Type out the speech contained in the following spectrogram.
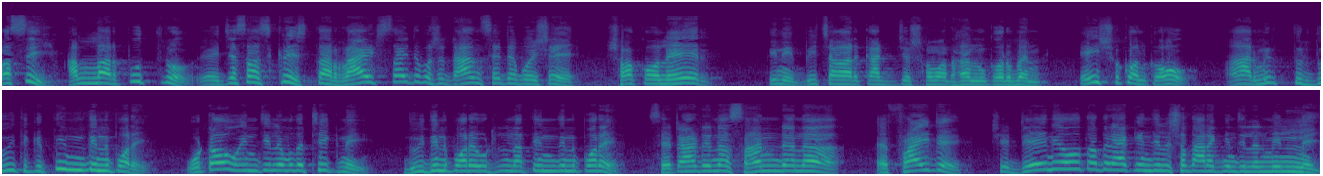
মাসি আল্লাহর পুত্র, এই জেসাস ক্রিস্ট তার রাইট সাইডে বসে, ডান সাইডে বসে সকলের তিনি বিচার কার্য সমাধান করবেন। এই সকলকে ও আর মৃত্যুর দুই থেকে তিন দিন পরে, ওটাও ইঞ্জিনের মধ্যে ঠিক নেই। দুই দিন পরে উঠলে না, তিন দিন পরে? স্যাটারডে না সানডে না ফ্রাইডে সে ডে নিয়েও তাদের এক ইঞ্জিলের সাথে আরেক ইঞ্জিলের মিল নেই।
